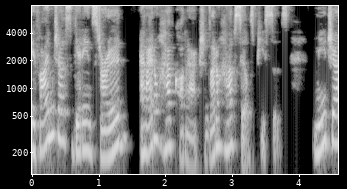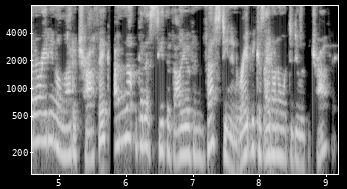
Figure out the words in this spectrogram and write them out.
if I'm just getting started and I don't have call to actions, I don't have sales pieces, me generating a lot of traffic, I'm not going to see the value of investing in, right? Because I don't know what to do with the traffic.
